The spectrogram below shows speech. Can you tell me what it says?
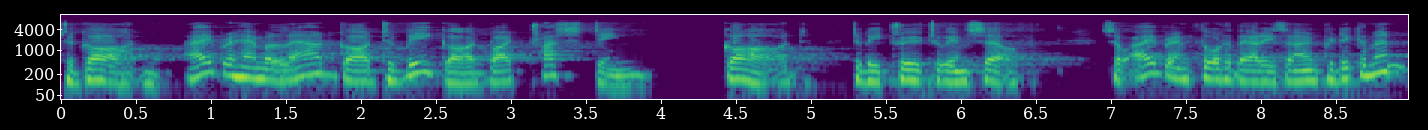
to God. Abraham allowed God to be God by trusting God to be true to himself. So Abraham thought about his own predicament,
